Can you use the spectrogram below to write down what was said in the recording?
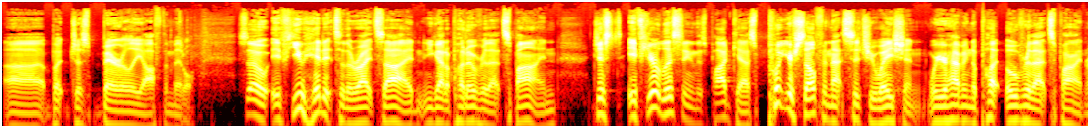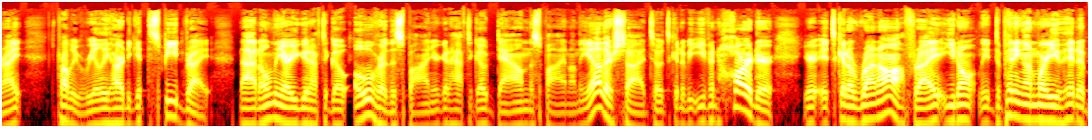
uh, but just barely off the middle. So if you hit it to the right side and you got to put over that spine, just if you're listening to this podcast, put yourself in that situation where you're having to put over that spine, right? Probably really hard to get the speed right. Not only are you going to have to go over the spine, you're going to have to go down the spine on the other side. So it's going to be even harder. You're, it's going to run off, right? You don't depending on where you hit it,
